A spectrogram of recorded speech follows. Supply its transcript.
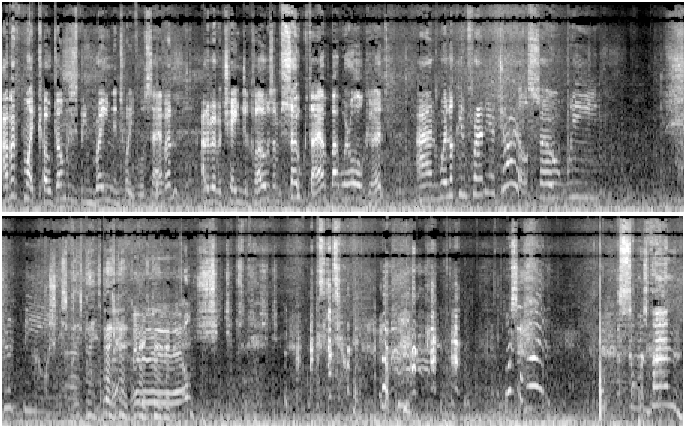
I've had my coat on because it's been raining 24 7. Had a bit of a change of clothes. I'm soaked out, but we're all good. And we're looking for Eddie Giles, so we. Oh, shit, please, wait, please, wait, wait. Oh, shit. What's he doing? What's he doing? Someone's van.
